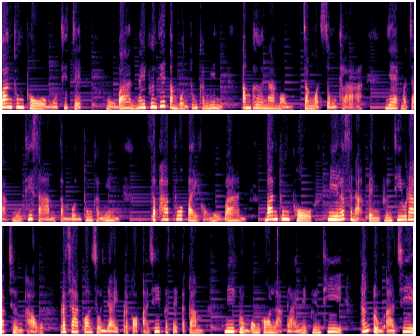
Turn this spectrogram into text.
บ้านทุ่งโพ หมู่ที่ 7 หมู่บ้านในพื้นที่ตำบลทุ่งขมิ้น อำเภอนาหม่อม จังหวัดสงขลา แยกมาจากหมู่ที่ 3 ตำบลทุ่งขมิ้น สภาพทั่วไปของหมู่บ้าน บ้านทุ่งโพ มีลักษณะเป็นพื้นที่ราบเชิงเขา ประชากรส่วนใหญ่ประกอบอาชีพเกษตรกรรม มีกลุ่มองค์กรหลากหลายในพื้นที่ ทั้งกลุ่มอาชีพ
